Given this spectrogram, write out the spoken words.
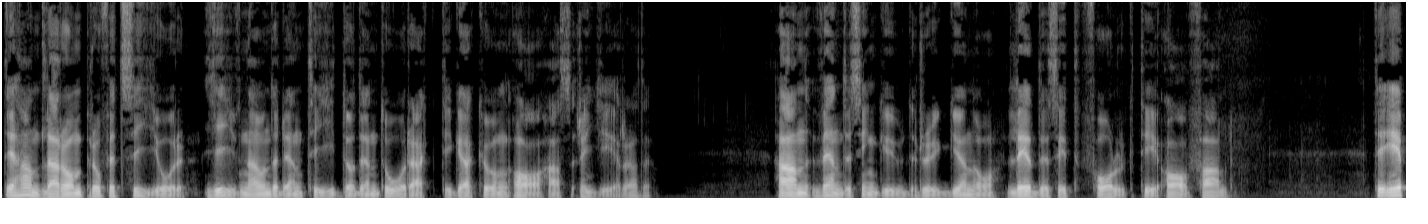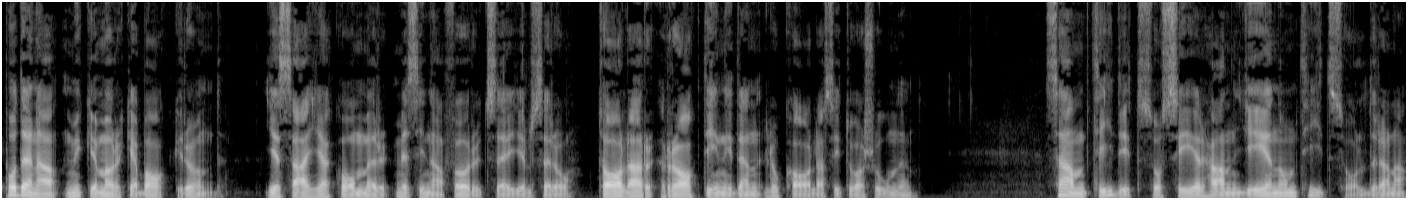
Det handlar om profetior givna under den tid då den dåraktiga kung Ahas regerade. Han vände sin Gud ryggen och ledde sitt folk till avfall. Det är på denna mycket mörka bakgrund Jesaja kommer med sina förutsägelser och talar rakt in i den lokala situationen. Samtidigt så ser han genom tidsåldrarna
